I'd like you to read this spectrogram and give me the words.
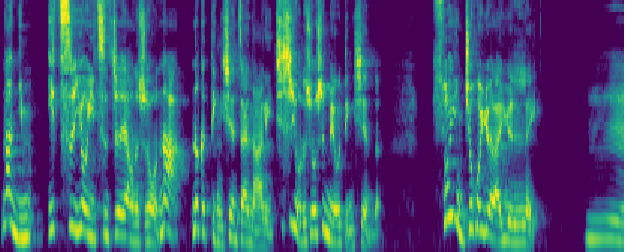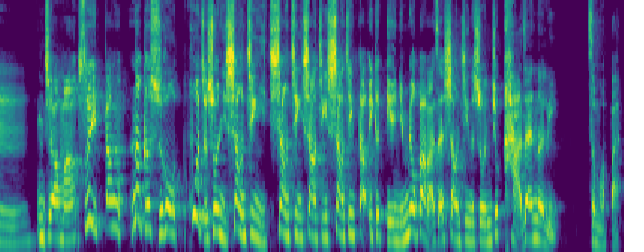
那你一次又一次这样的时候，那那个顶线在哪里？其实有的时候是没有顶线的，所以你就会越来越累。嗯，你知道吗？所以当那个时候，或者说你上进，你上进，上进，上进到一个点，你没有办法再上进的时候，你就卡在那里，怎么办？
